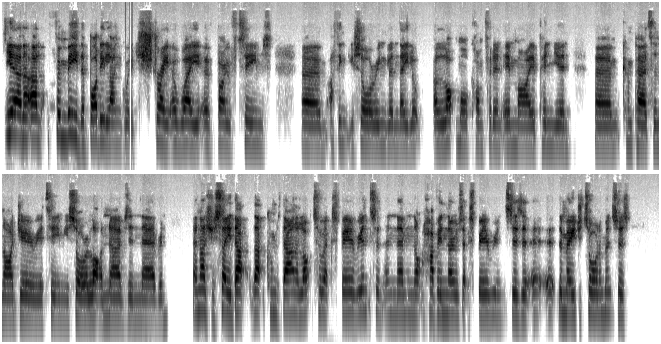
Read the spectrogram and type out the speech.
Yeah, and, and, for me, the body language straight away of both teams. Um, I think you saw England; they look a lot more confident, in my opinion, um, compared to the Nigeria team. You saw a lot of nerves in there, and and as you say, that that comes down a lot to experience and, and them not having those experiences at, at the major tournaments as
